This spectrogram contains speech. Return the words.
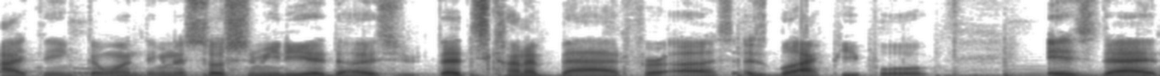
I think the one thing that social media does that's kind of bad for us as black people is that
